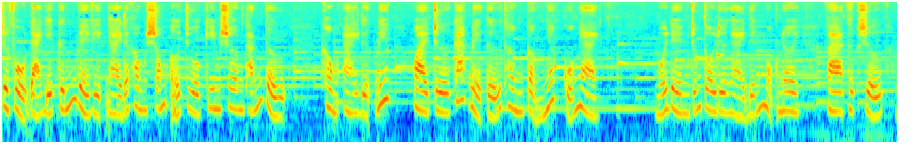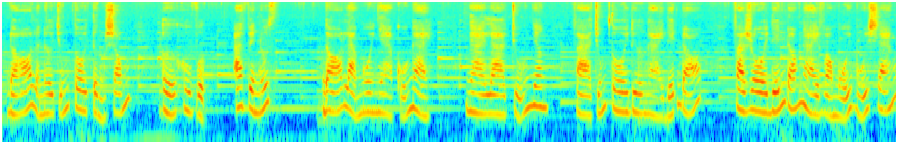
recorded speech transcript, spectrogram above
Sư phụ đã giữ kính về việc Ngài đã không sống ở chùa Kim Sơn Thánh Tự. Không ai được biết, ngoài trừ các đệ tử thân cận nhất của Ngài. Mỗi đêm chúng tôi đưa Ngài đến một nơi, và thực sự đó là nơi chúng tôi từng sống, ở khu vực Avenus. Đó là ngôi nhà của Ngài. Ngài là chủ nhân, và chúng tôi đưa Ngài đến đó và rồi đến đón Ngài vào mỗi buổi sáng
